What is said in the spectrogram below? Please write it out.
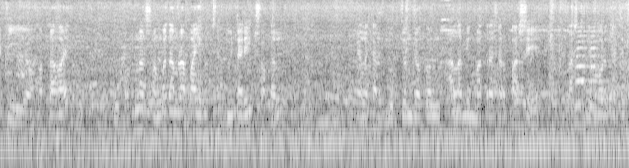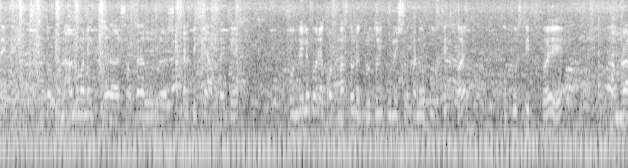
একটি হত্যা হয়। তো ঘটনার সংবাদ আমরা পাই হচ্ছে দুই তারিখ সকাল। এলাকার লোকজন যখন আলামিন মাদ্রাসার পাশে লাশটিকে পড়ে থাকতে দেখে, তখন আনুমানিক সকাল সাতটার দিকে আমাদেরকে ফোন দিলে পরে ঘটনাস্থলে দ্রুতই পুলিশ ওখানে উপস্থিত হয়। উপস্থিত হয়ে আমরা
